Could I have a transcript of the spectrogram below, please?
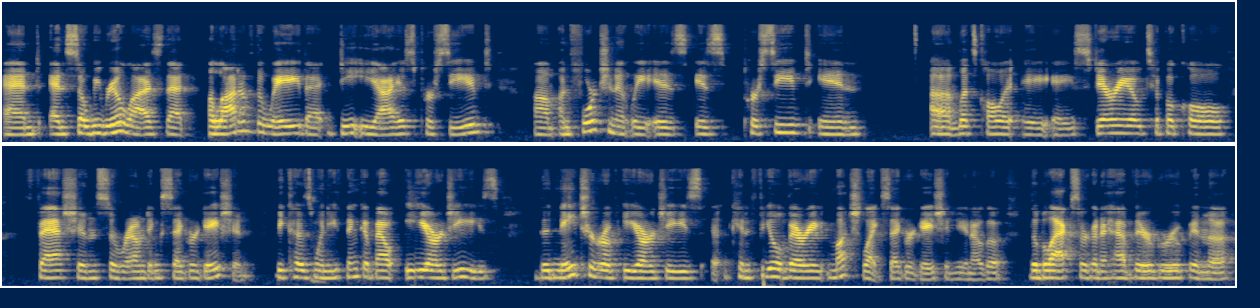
And, and so we realized that a lot of the way that DEI is perceived, um, unfortunately, is, is perceived in, um, let's call it a, a stereotypical fashion surrounding segregation because when you think about ERGs, the nature of ERGs uh, can feel very much like segregation. You know, the the blacks are going to have their group, and the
